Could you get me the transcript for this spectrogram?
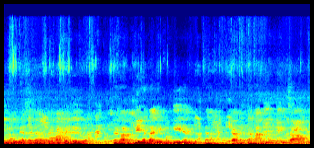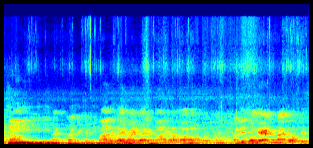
ๆคุณแม่ใส่แล้วไปปักได้เลยนะครับมีท่านใดอีกเมื่อกี้เนี่ยนะแป๊บนึงนะฮะอีกอีกสามนี่ๆๆๆนะเรายังยังไม่มามาเลยได้ไหมได้มาแล้วเอ่ออันนี้ตัวแทนนายกเทศ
